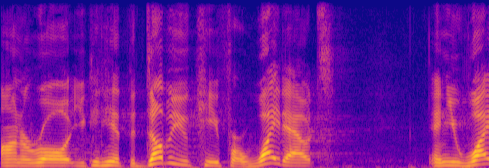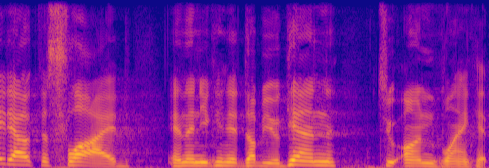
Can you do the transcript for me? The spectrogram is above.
on a roll, you can hit the W key for whiteout, and you white out the slide, and then you can hit W again to unblank it.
